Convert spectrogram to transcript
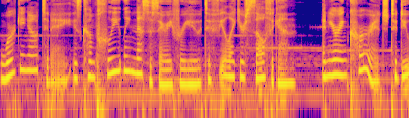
Working out today is completely necessary for you to feel like yourself again, and you're encouraged to do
